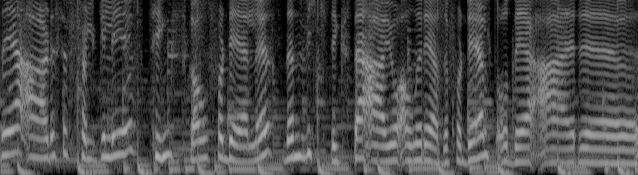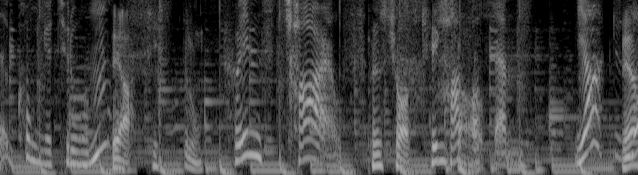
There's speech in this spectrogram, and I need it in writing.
det er det selvfølgelig. Ting skal fordeles. Den viktigste er jo allerede fordelt, og det er uh, kongetronen. Ja, tittelen. Prins Charles Prins Charles. King Charles. har fått den. Ja, Ja, nå,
